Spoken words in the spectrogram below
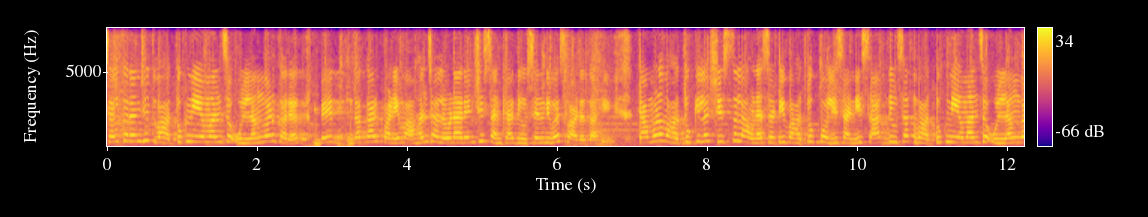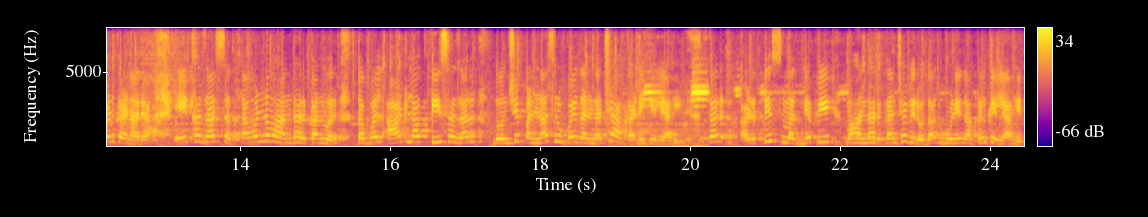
इचलकरंजीत वाहतूक नियमांचं उल्लंघन करत बेदकारपणे वाहन चालवणाऱ्यांची संख्या दिवसेंदिवस वाढत आहे. त्यामुळे वाहतुकीला शिस्त लावण्यासाठी वाहतूक पोलिसांनी सात दिवसात वाहतूक नियमांचं उल्लंघन करणाऱ्या एक हजार सत्तावन्न वाहनधारकांवर तब्बल आठ लाख तीस हजार दोनशे पन्नास रुपये दंडाची आकारणी केली आहे. तर अडतीस मद्यपी वाहनधारकांच्या विरोधात गुन्हे दाखल केले आहेत.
